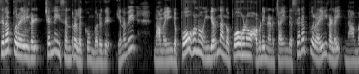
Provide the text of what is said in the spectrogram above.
சிறப்பு ரயில்கள் சென்னை சென்ட்ரலுக்கும் வருது. எனவே நாம் இங்கே போகணும் இங்கேருந்து அங்கே போகணும் அப்படின்னு நினச்சா இந்த சிறப்பு ரயில்களை நாம்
